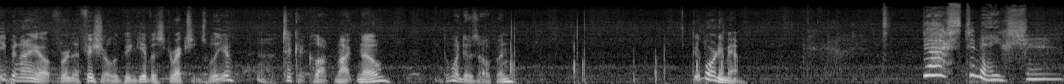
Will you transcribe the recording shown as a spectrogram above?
Keep an eye out for an official who can give us directions, will you? Uh, ticket clock might know. The window's open. Good morning, ma'am. Destination.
